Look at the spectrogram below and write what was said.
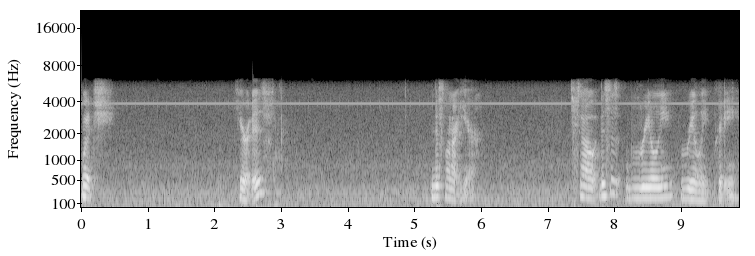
which here it is this one right here. So this is really, really pretty.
